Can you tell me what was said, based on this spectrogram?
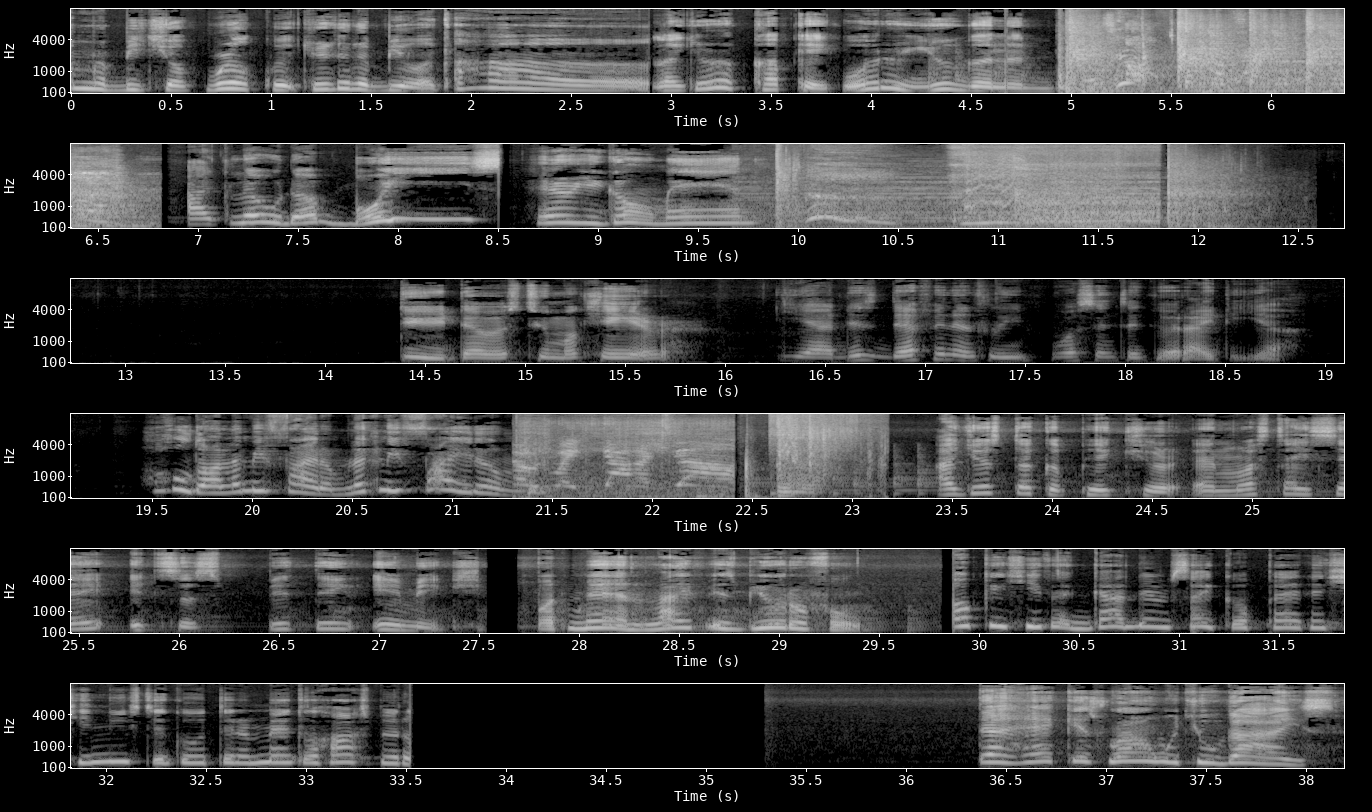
I'm gonna beat you up real quick. You're gonna be like, ah, like you're a cupcake. What are you gonna do? I glowed up, boys. Here you go, man. Dude, that was too much air. Yeah, this definitely wasn't a good idea. Hold on, let me fight him. Let me fight him. We gotta go. I just took a picture, and must I say, it's a spitting image. But man, life is beautiful. Okay, she's a goddamn psychopath and she needs to go to the mental hospital. The heck is wrong with you guys?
